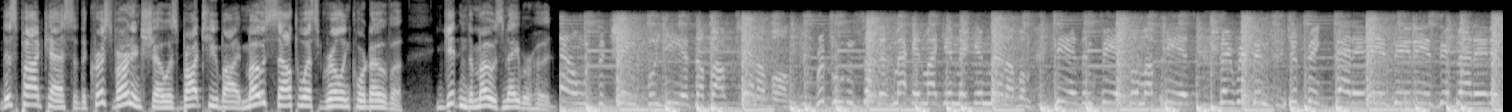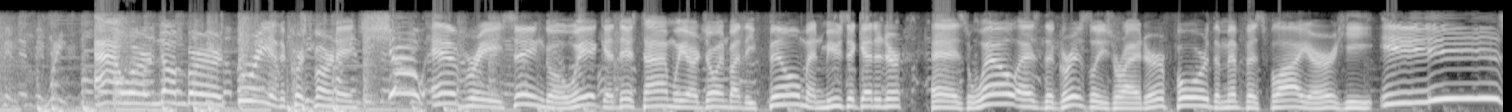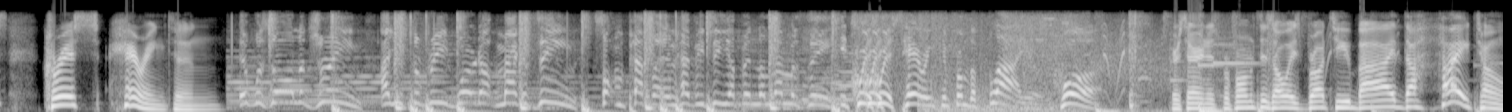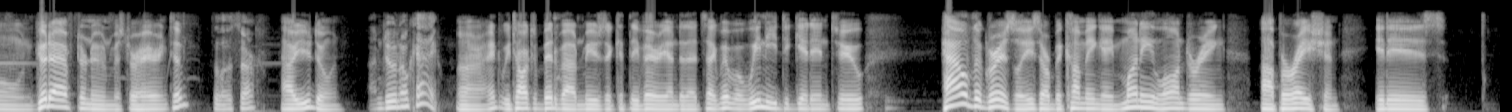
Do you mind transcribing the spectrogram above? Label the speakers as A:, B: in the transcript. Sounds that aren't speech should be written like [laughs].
A: This podcast of The Chris Vernon Show is brought to you by Moe's Southwest Grill in Cordova. Get into Moe's neighborhood.
B: Down with the king for years, about ten of them. Recruiting suckers, macking, Mike, and making men of them. Tears and fears for my peers, they risen. You think that it is, it is, if not, it isn't.
C: Hour number three of the Chris Vernon Show every single week. At this time, we are joined by the film and music editor as well as the Grizzlies writer for the Memphis Flyer. He is Chris Harrington.
D: It was all a dream. I used to read Word Up magazine. Salt-N-Pepa and heavy D up in the limousine.
E: It's Chris, Harrington from The Flyer. What?
C: Chris Harrington's performance is always brought to you by The Hi-Tone. Good afternoon, Mr. Harrington.
F: Hello, sir.
C: How are you doing?
F: I'm doing okay.
C: All right. We talked a bit about music at the very end of that segment, but we need to get into how the Grizzlies are becoming a money laundering operation. It is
